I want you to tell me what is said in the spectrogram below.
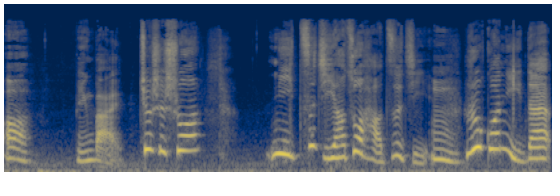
哦，明白。就是说，你自己要做好自己。嗯，如果你的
